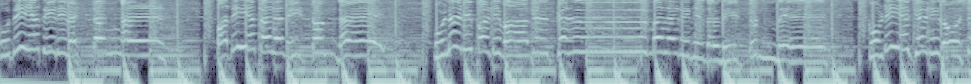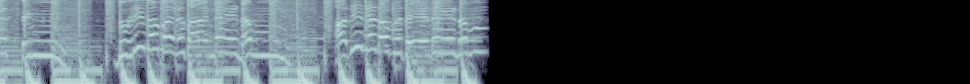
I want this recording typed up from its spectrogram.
Podia yeah.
